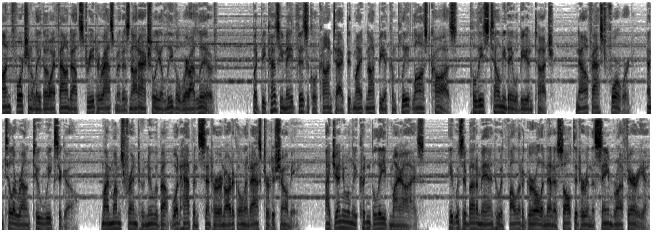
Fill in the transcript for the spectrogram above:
unfortunately though I found out street harassment is not actually illegal where I live. But because he made physical contact it might not be a complete lost cause, police tell me they will be in touch. Now fast forward, until around two weeks ago. My mum's friend who knew about what happened sent her an article and asked her to show me. I genuinely couldn't believe my eyes. It was about a man who had followed a girl and then assaulted her in the same rough area.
